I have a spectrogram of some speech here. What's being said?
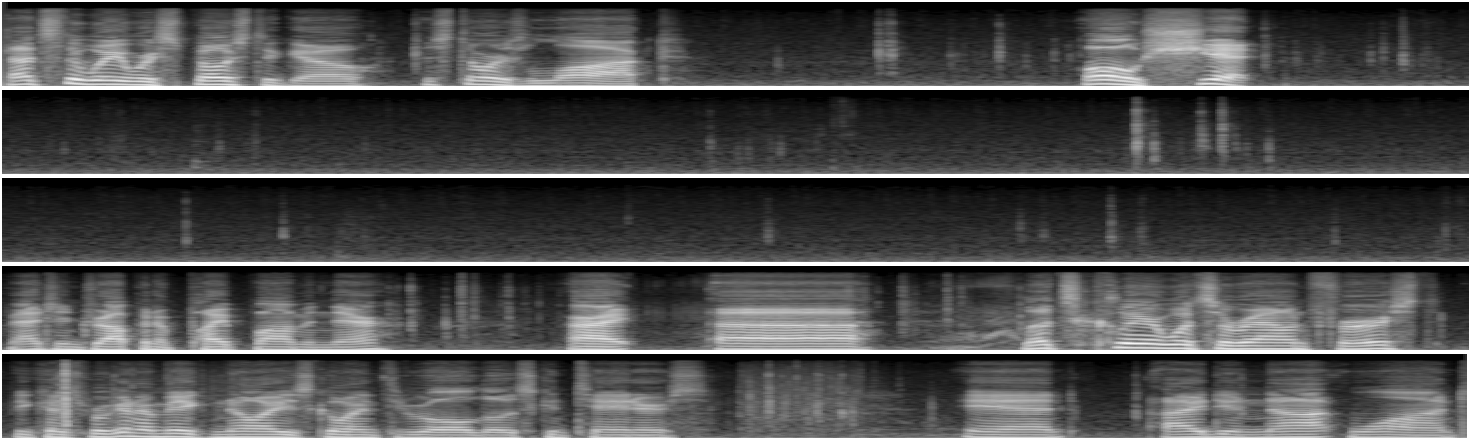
That's the way we're supposed to go. This door is locked. Oh, shit. Imagine dropping a pipe bomb in there. Alright, uh, let's clear what's around first because we're going to make noise going through all those containers. And I do not want...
